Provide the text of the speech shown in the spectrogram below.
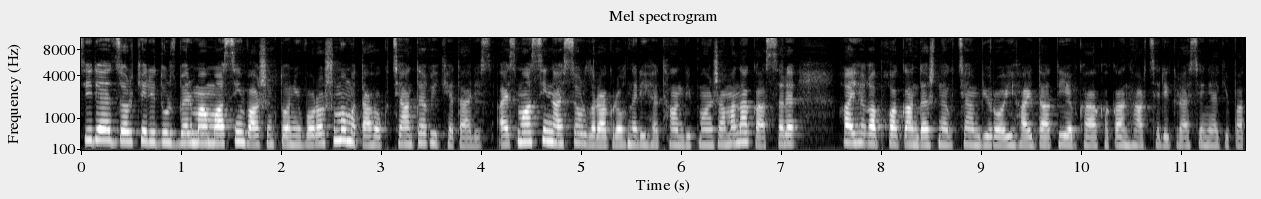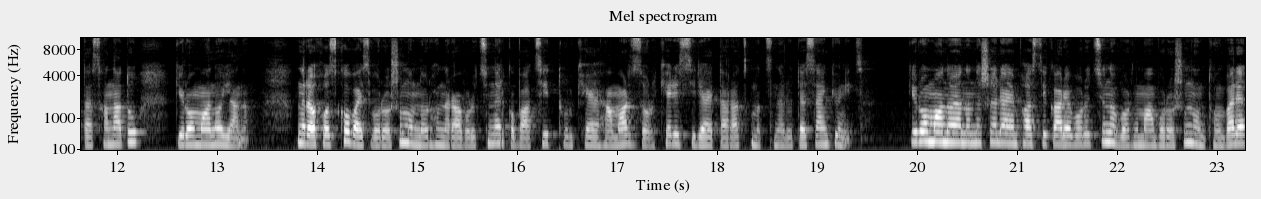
Սիրիայից զորքերի դուրսբերման մասին Վաշինգտոնի որոշումը մտահոգության տեղիք է տալիս։ Այս մասին այսօր լրագրողների հետ հանդիպման ժամանակ ասել է Հայ հեղափոխական դաշնակցության բյուրոյի հայդատի եւ քաղաքական հարցերի գրասենյակի պատասխանատու Գիրո Մանոյանը։ Նրա խոսքով այս որոշումը նոր հնարավորություններ կբացի Թուրքիայի համար զորքերը Սիրիայի տարածք մտցնելու տեսանկյունից։ Գիրոմանոյանը նշել է այն փաստի կարևորությունը, որ նման որոշումն ընդունվել է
